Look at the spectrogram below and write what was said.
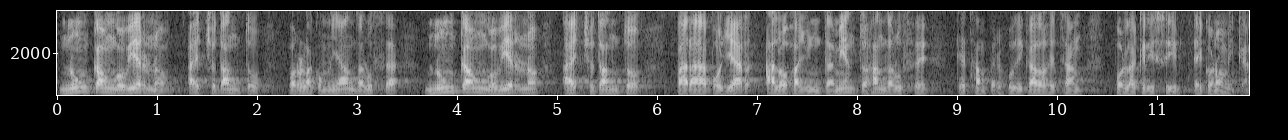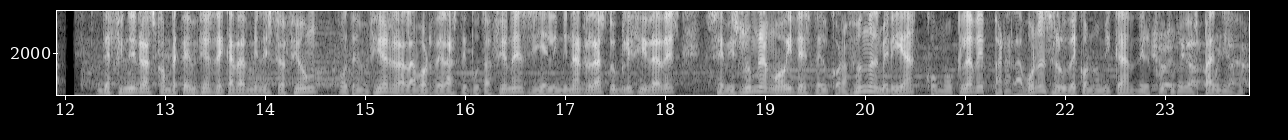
nunca un gobierno ha hecho tanto por la comunidad andaluza, nunca un gobierno ha hecho tanto para apoyar a los ayuntamientos andaluces que están perjudicados están por la crisis económica. Definir las competencias de cada administración, potenciar la labor de las diputaciones y eliminar las duplicidades se vislumbran hoy desde el corazón de Almería como clave para la buena salud económica del futuro de España.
